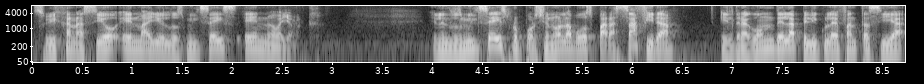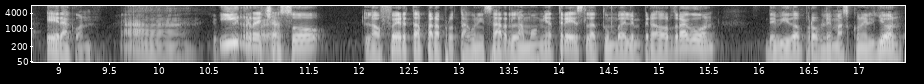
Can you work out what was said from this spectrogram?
Su hija nació en mayo del 2006 en Nueva York. En el 2006 proporcionó la voz para Zafira, el dragón de la película de fantasía Eragon. Ah. Y rechazó la oferta para protagonizar La momia 3, La tumba del emperador dragón, debido a problemas con el guion.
